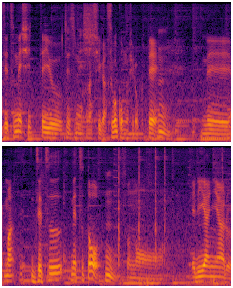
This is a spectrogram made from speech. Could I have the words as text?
絶飯っていう話がすごく面白くて、うんで、まあ、絶滅とうん。そのエリアにある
